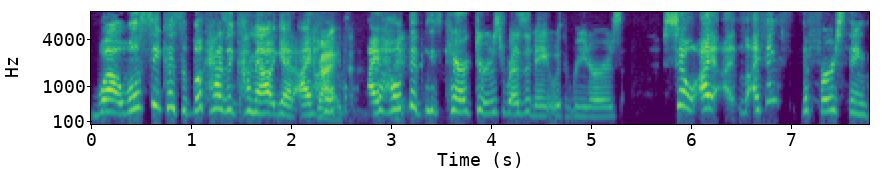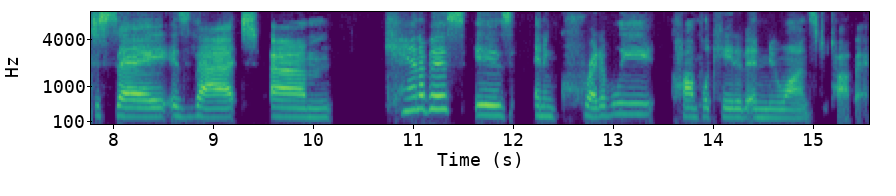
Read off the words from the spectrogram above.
Well, we'll see because the book hasn't come out yet. I right. hope I hope that these characters resonate with readers. So I I think the first thing to say is that um, cannabis is an incredibly complicated and nuanced topic.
